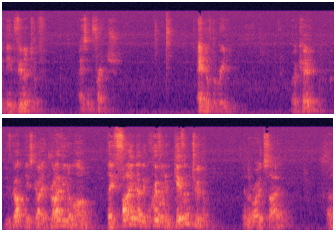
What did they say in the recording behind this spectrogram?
in the infinitive, as in French. End of the reading. Okay? You've got these guys driving along, they find an equivalent given to them in the roadside. Uh,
